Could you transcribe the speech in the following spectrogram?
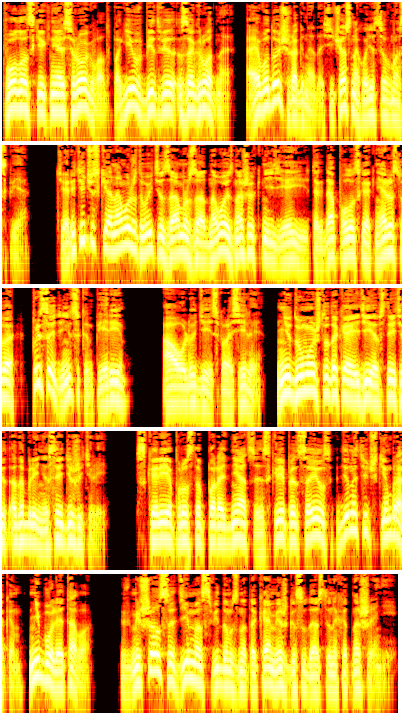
Полоцкий князь Рогвалд погиб в битве за Гродно, а его дочь Рагнеда сейчас находится в Москве. Теоретически она может выйти замуж за одного из наших князей, и тогда Полоцкое княжество присоединится к империи. А у людей спросили. Не думаю, что такая идея встретит одобрение среди жителей. Скорее просто породнятся и скрепят союз династическим браком, не более того. Вмешался Дима с видом знатока межгосударственных отношений.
